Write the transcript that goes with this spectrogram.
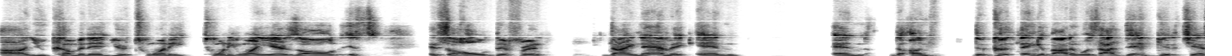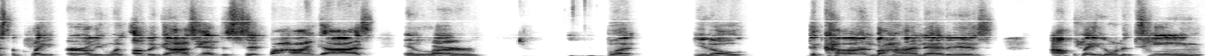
uh, you coming in, you're 20, 21 years old. It's it's a whole different dynamic. And and the un, the good thing about it was I did get a chance to play early when other guys had to sit behind guys and learn. But you know, the con behind that is I played on a team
